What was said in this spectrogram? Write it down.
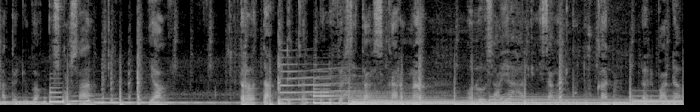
atau juga kos-kosan yang terletak di dekat universitas. Karena menurut saya hal ini sangat dibutuhkan daripada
